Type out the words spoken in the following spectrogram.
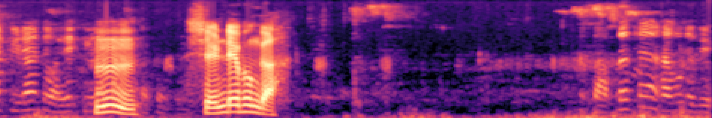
किडा तो आहे किडा हम्म. शेंडे भुंगा. सापडत नाही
